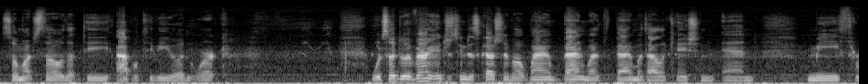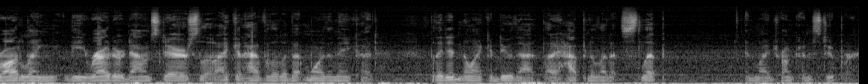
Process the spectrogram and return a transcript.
so much so that the Apple TV wouldn't work, which led to a very interesting discussion about bandwidth, bandwidth allocation, and me throttling the router downstairs so that I could have a little bit more than they could. But they didn't know I could do that, but I happened to let it slip in my drunken stupor.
